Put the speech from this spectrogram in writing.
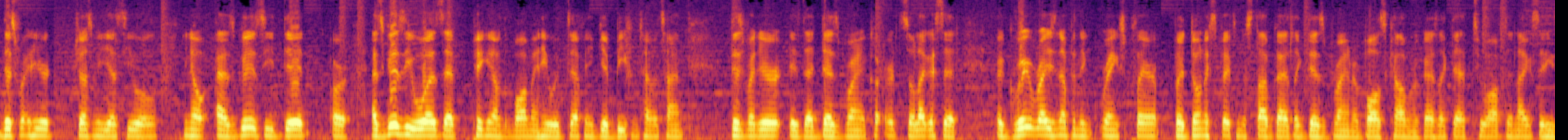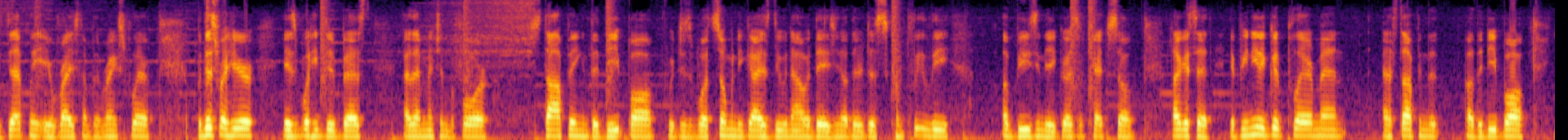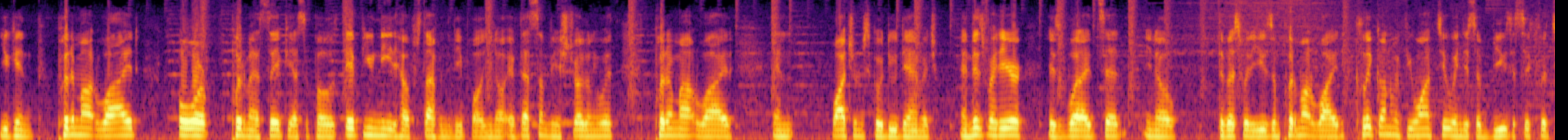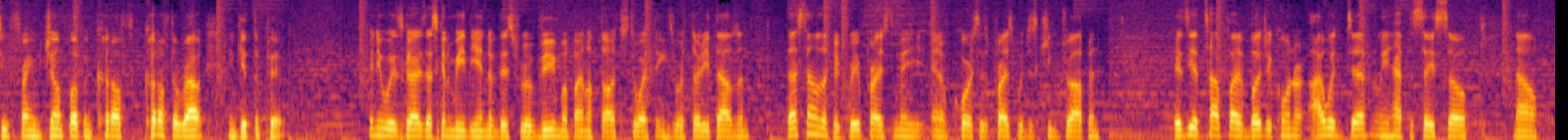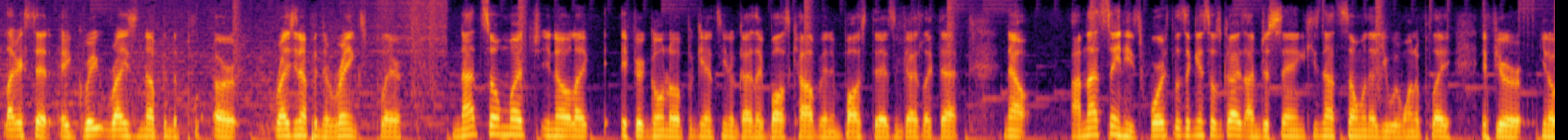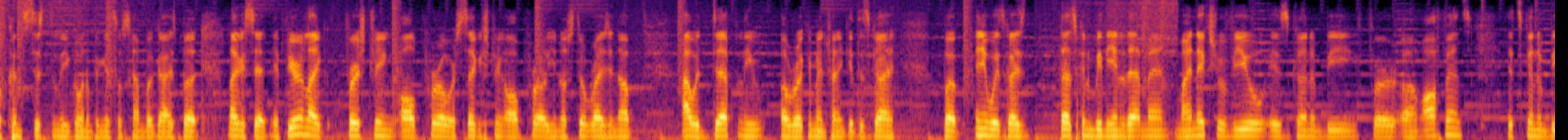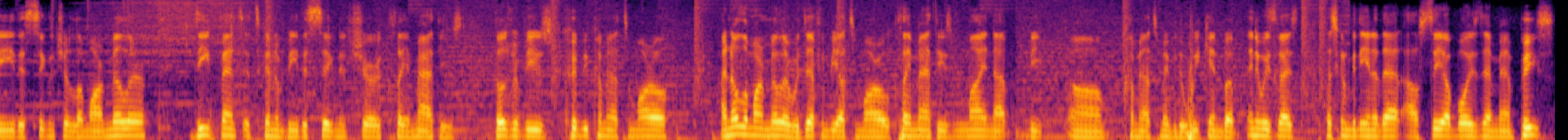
This right here, trust me, yes, he will. You know, as good as he did, or as good as he was at picking up the ball, man, he would definitely get beat from time to time. This right here is that Dez Bryant card. So like I said, a great rising up in the ranks player, but don't expect him to stop guys like Dez Bryant or Boss Calvin or guys like that too often. Like I said, he's definitely a rising up in the ranks player. But this right here is what he did best, as I mentioned before, stopping the deep ball, which is what so many guys do nowadays. You know, they're just completely abusing the aggressive catch. So, like I said, if you need a good player, man, at stopping the uh, the deep ball, you can put him out wide or put him at safety, I suppose, if you need help stopping the deep ball. You know, if that's something you're struggling with, put him out wide and watch him just go do damage. And this right here is what I said, you know, the best way to use them. Put them out wide, click on them if you want to, and just abuse the six foot two frame, jump up and cut off, cut off the route and get the pick. Anyways, guys, that's gonna be the end of this review. My final thoughts: Do I think he's worth thirty thousand? That sounds like a great price to me, and of course, his price will just keep dropping. Is he a top five budget corner? I would definitely have to say so. Now, like I said, a great rising up in the or rising up in the ranks player. Not so much, you know, like if you're going up against, you know, guys like Boss Calvin and Boss Dez and guys like that. Now, I'm not saying he's worthless against those guys. I'm just saying he's not someone that you would want to play if you're, you know, consistently going up against those kind of guys. But like I said, if you're in like first string All Pro or second string All Pro, you know, still rising up, I would definitely uh, recommend trying to get this guy. But anyways, guys, that's going to be the end of that, man. My next review is going to be for um, offense. It's going to be the signature Lamar Miller. Defense, it's going to be the signature Clay Matthews. Those reviews could be coming out tomorrow. I know Lamar Miller would definitely be out tomorrow. Clay Matthews might not be um, coming out to maybe the weekend. But anyways, guys, that's going to be the end of that. I'll see y'all boys then, man. Peace.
